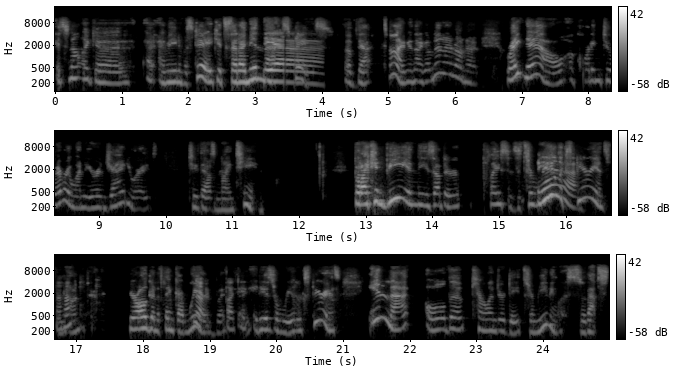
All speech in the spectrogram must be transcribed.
It's not like a I made a mistake. It's that I'm in that Yeah. space of that time, and then I go, no, no, no, no. Right now, according to everyone, you're in January 2019 but I can be in these other places. It's a real Yeah. experience for Uh-huh. me. You're all going to think I'm weird, No, but it, it is a real experience. In that, all the calendar dates are meaningless. So that's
